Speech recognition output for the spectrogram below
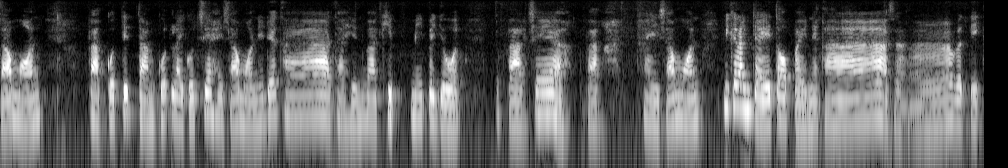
สาวหมอน ฝากกดติดตามกดไลค์กดแชร์ให้สาวหมอนนี่เด้อค่ะ ถ้าเห็นว่าคลิปมีประโยชน์ก็ฝากแชร์ฝากให้สาวหมอน มีกำลังใจต่อไปนะคะ สวัสดีค่ะ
